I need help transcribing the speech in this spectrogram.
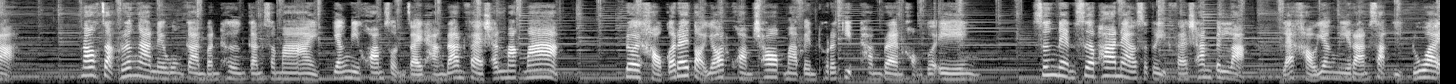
ระ นอกจากเรื่องงานในวงการบันเทิงกันสมายยังมีความสนใจทางด้านแฟชั่นมากๆ โดยเขาก็ได้ต่อยอดความชอบมาเป็นธุรกิจทำแบรนด์ของตัวเอง ซึ่งเน้นเสื้อผ้าแนวสตรีทแฟชั่นเป็นหลัก และเขายังมีร้านสักอีกด้วย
